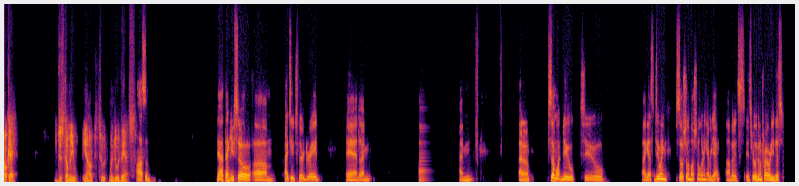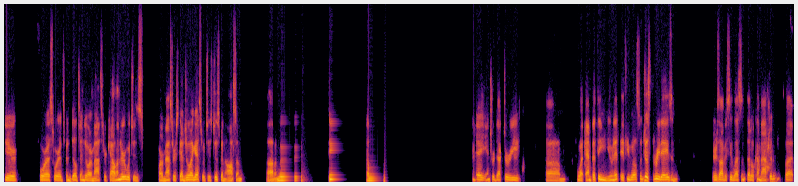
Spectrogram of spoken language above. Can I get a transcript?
Okay. You just tell me, you know, to when to advance. Awesome. Yeah, thank you. So um, I teach third grade, and I'm I'm I don't know somewhat new to I guess doing social emotional learning every day, um, but it's it's really been a priority this year for us, where it's been built into our master calendar, which is our master schedule, I guess, which has just been awesome. Um, day introductory um, what empathy unit, if you will. So just three days, and there's obviously lessons that'll come after them. But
